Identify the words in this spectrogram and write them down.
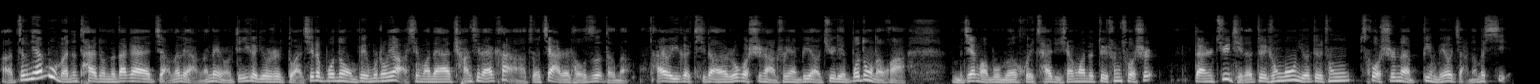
啊，证监部门的态度呢，大概讲了两个内容。第一个就是短期的波动并不重要，希望大家长期来看啊，做价值投资等等。还有一个提到，如果市场出现比较剧烈波动的话，那么监管部门会采取相关的对冲措施。但是具体的对冲工具、对冲措施呢，并没有讲那么细。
